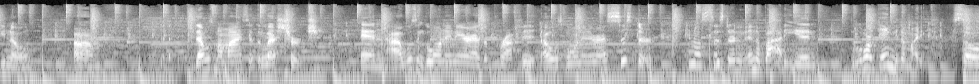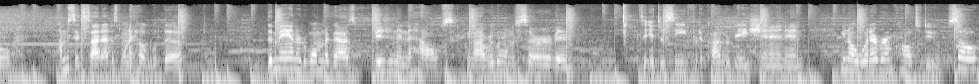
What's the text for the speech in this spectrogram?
you know. Um, that was my mindset the last church. And I wasn't going in there as a prophet. I was going in there as sister you know sister in, in the body. And the Lord gave me the mic. So I'm just excited. I just want to help with the the man or the woman of God's vision in the house. You know I really want to serve and to intercede for the congregation and you know whatever I'm called to do. So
